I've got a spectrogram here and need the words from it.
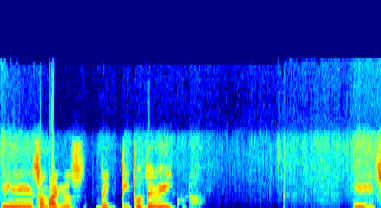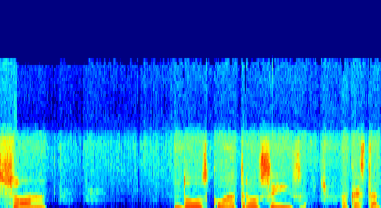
Eh, son varios tipos de vehículo eh, son 2, 4, 6, acá están.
